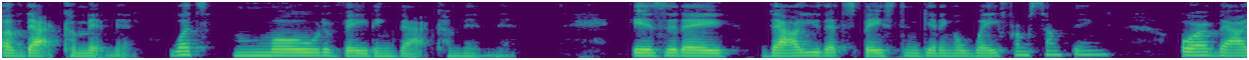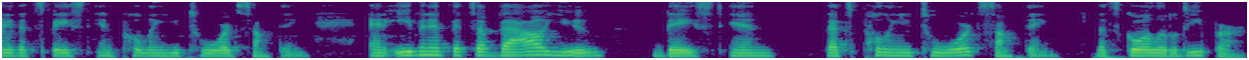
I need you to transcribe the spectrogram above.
of that commitment. What's motivating that commitment? Is it a value that's based in getting away from something or a value that's based in pulling you towards something? And even if it's a value based in that's pulling you towards something, let's go a little deeper.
